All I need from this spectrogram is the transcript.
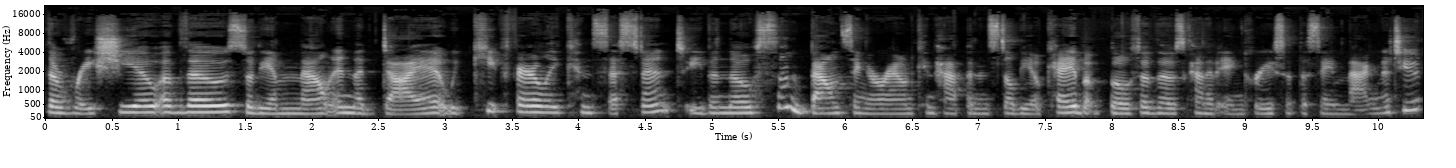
the ratio of those, so the amount in the diet, we keep fairly consistent, even though some bouncing around can happen and still be okay, but both of those kind of increase at the same magnitude.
